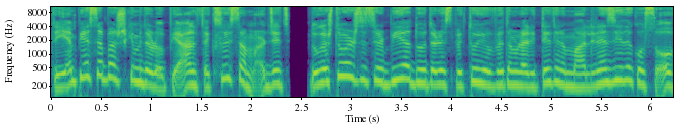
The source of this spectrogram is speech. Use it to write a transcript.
të jenë pjesë e Bashkimit Europian, theksoi Samardžić. duke shtuar se Serbia duhet të respektojë jo vetëm realitetin në Malin e Zi dhe Kosovë,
